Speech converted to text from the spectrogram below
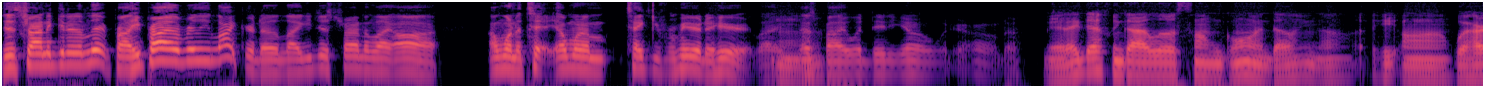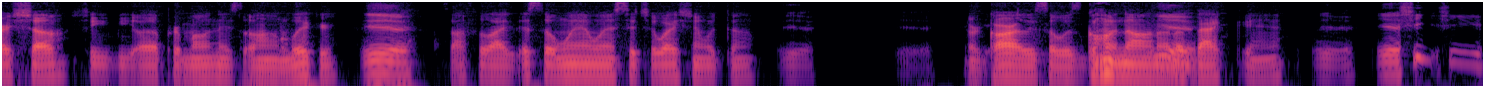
Just trying to get her lit. Probably he probably really like her though. Like he just trying to like, oh, I want to take I want to take you from here to here. Like that's Mhm. probably what Diddy on with her. I don't know. Yeah, they definitely got a little something going though. You know, he um with her show, she be uh promoting his um liquor. Yeah, So I feel like it's a win win situation with them, yeah, yeah, regardless of what's going on on the back end. yeah, yeah. She she.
